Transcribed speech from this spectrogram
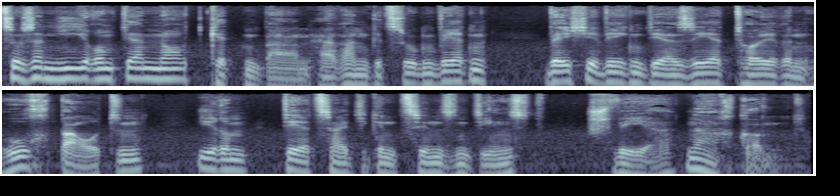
zur Sanierung der Nordkettenbahn herangezogen werden, welche wegen der sehr teuren Hochbauten ihrem derzeitigen Zinsendienst schwer nachkommt.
